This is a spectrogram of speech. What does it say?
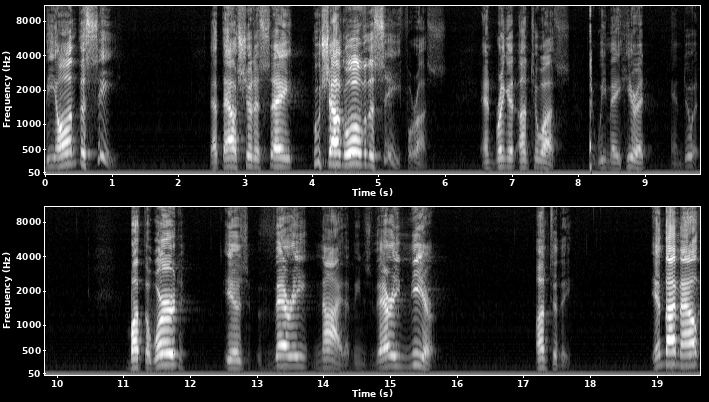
beyond the sea that thou shouldest say, Who shall go over the sea for us and bring it unto us, that we may hear it and do it? But the word is very nigh. That means very near unto thee, in thy mouth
